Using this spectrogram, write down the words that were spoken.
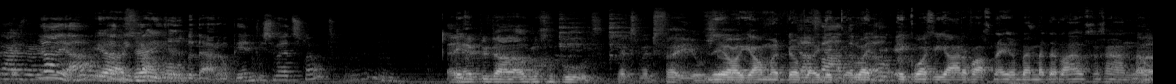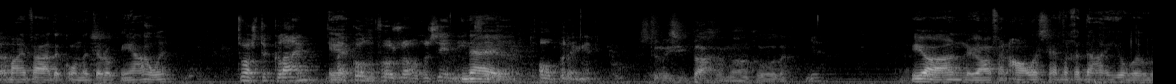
Huis ja, ja, ja, die woonde daar ook in, die zwetstoot. En ik, heb u daar ook nog geboerd? Met, met vee of zo? Ja, ja maar dat weet ik. Weet, ik was een jaar of acht, negen ben met de lui gegaan. Nou, mijn vader kon het er ook niet houden. Het was te klein. Ja. Hij kon voor zo'n gezin niet nee. uh, opbrengen. Dus toen is hij baggerman geworden? Ja. Ja, en, ja, van alles hebben we gedaan. Joh.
